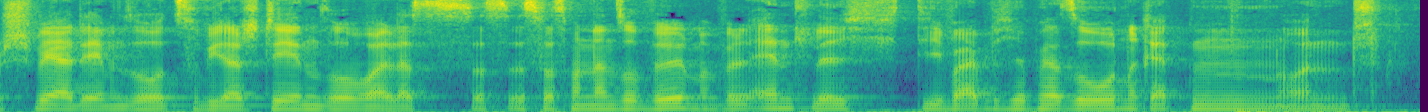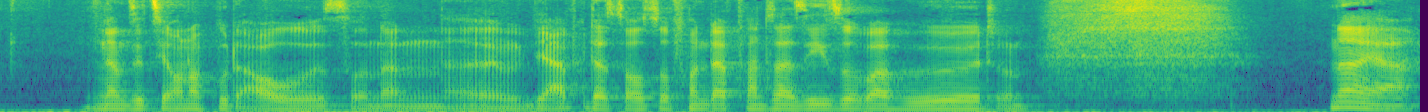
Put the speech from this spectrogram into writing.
schwer, dem so zu widerstehen, so, weil das, das ist, was man dann so will. Man will endlich die weibliche Person retten und dann sieht sie auch noch gut aus und dann, äh, ja, wird das auch so von der Fantasie so überhöht und naja,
